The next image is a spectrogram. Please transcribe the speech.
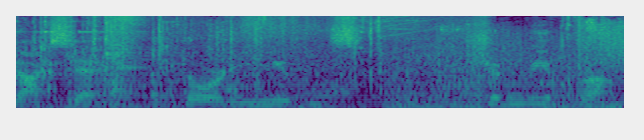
Doc said, Authority mutants. Shouldn't be a problem.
